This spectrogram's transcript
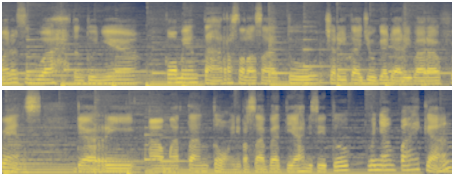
mana sebuah tentunya komentar salah satu cerita juga dari para fans dari Ahmad Tanto. Ini persahabat ya di situ menyampaikan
